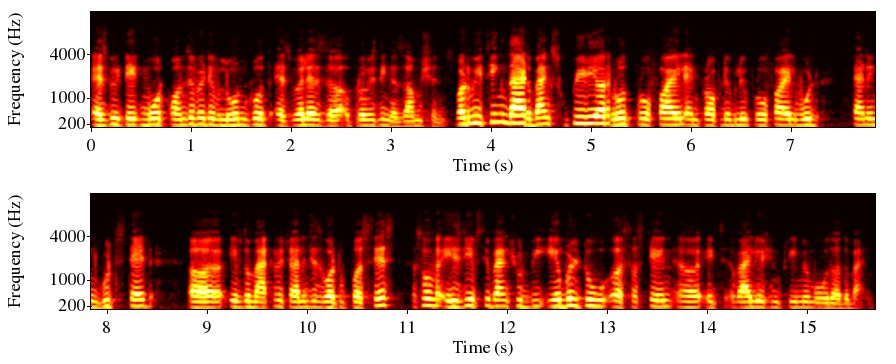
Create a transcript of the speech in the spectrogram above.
as we take more conservative loan growth as well as uh, provisioning assumptions. But we think that the bank's superior growth profile and profitability profile would stand in good stead uh, if the macro challenges were to persist. So HDFC Bank should be able to uh, sustain uh, its valuation premium over the other banks.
